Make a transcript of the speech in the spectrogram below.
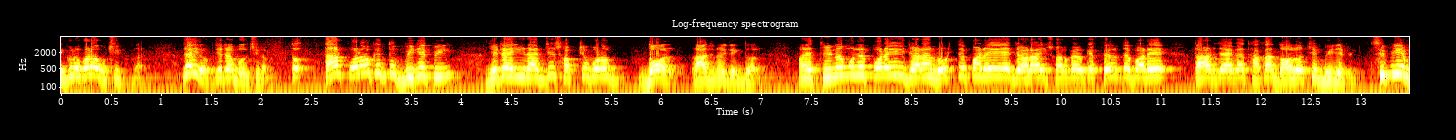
এগুলো করা উচিত নয়। যাই হোক, যেটা বলছিলাম। তো তারপরেও কিন্তু বিজেপি যেটা এই রাজ্যে সবচেয়ে বড় দল, রাজনৈতিক দল। মানে তৃণমূলের পরেই যারা লড়তে পারে, যারা এই সরকারকে ফেলতে পারে, তার জায়গায় থাকা দল হচ্ছে বিজেপি। সিপিএম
